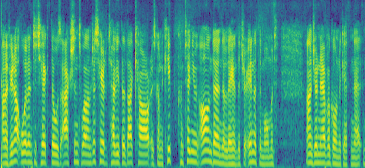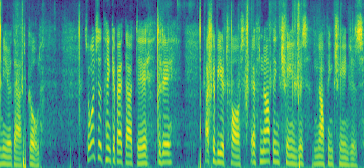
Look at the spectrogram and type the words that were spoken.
And if you're not willing to take those actions, well, I'm just here to tell you that that car is going to keep continuing on down the lane that you're in at the moment, and you're never going to get near that goal. So I want you to think about that day today that could be your thought. If nothing changes, nothing changes.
